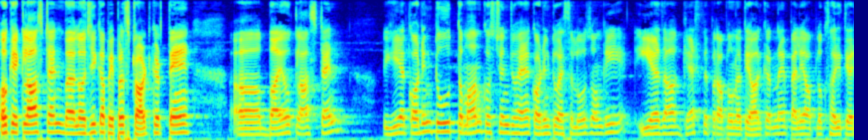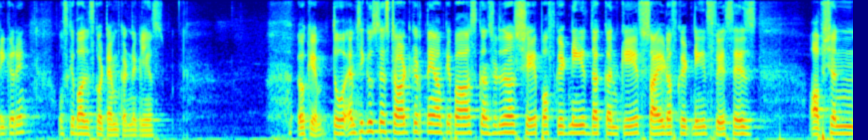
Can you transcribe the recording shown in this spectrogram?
ओके क्लास टेन बायोलॉजी का पेपर स्टार्ट करते हैं। बायो क्लास टेन ये अकॉर्डिंग टू तमाम क्वेश्चन जो है according to S L Os होंगे, ये एज आ गैस पेपर आप लोगों ने तैयार करना है। पहले आप लोग सारी तैयारी करें, उसके बाद इसको अटैम्प्ट करने के लिए। ओके तो एमसीक्यू से स्टार्ट करते हैं आपके पास। Consider shape of kidneys the concave side of kidneys faces option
